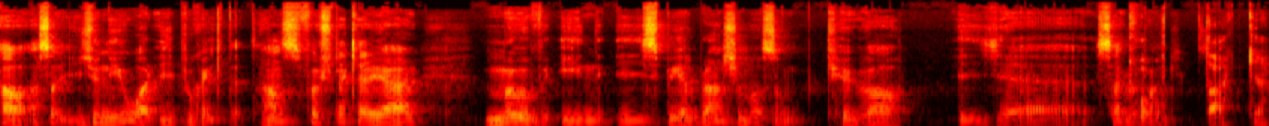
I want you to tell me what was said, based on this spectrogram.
ja, alltså junior i projektet. Hans första karriär, move in i spelbranschen var som QA i eh, Cyberpunk. stackarn.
